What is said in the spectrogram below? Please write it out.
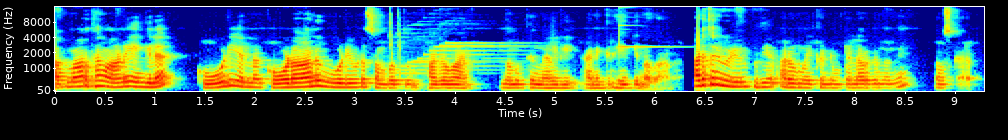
ആത്മാർത്ഥമാണ് എങ്കിൽ കോടിയല്ല കോടാനുകോടിയുടെ സമ്പത്ത് ഭഗവാൻ നമുക്ക് നൽകി അനുഗ്രഹിക്കുന്നതാണ്. അടുത്തൊരു വീഡിയോ പുതിയ അറിവുമായി കണ്ടുമുട്ട് എല്ലാവർക്കും നന്ദി. നമസ്കാരം.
